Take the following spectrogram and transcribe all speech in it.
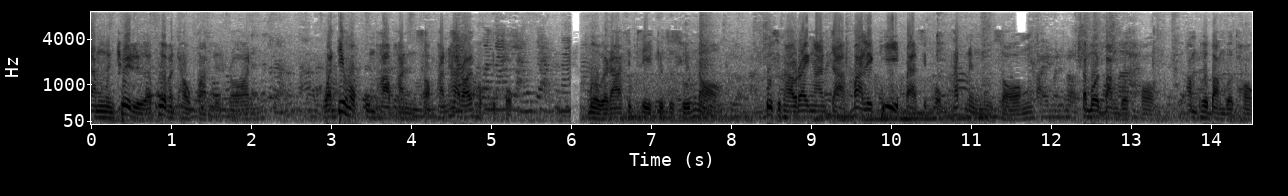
นำเงินช่วยเหลือเพื่อบรรเทาความเดือดร้อน วันที่ 6 กุมภาพันธ์ 2566 เมื่อเวลา 14.00 น ผู้สื่อข่าวรายงานจากบ้านเลขที่ 86 ทับ1หมู่ 2ตำบลบางบัวทอง อำเภอบางบัวทอง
